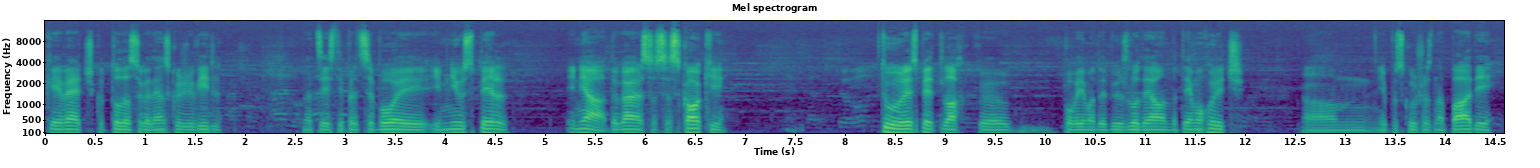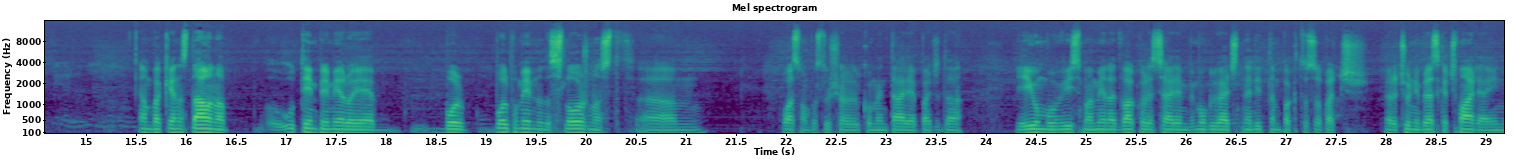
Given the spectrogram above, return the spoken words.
kaj več kot to, da so ga dejansko že videli na cesti pred seboj, jim ni uspel. In ja, dogajali so se skoki. Tu res spet lahko eh, povemo, da je bil zelo dejaven Matej Mohorič, um, je poskušal z napadi. Ampak enostavno v tem primeru je bolj, bolj pomembno, da složnost. Um, pa smo poslušali komentarje, pač, da je Jumbo Visma imela dva kolesarja in bi mogli več narediti, ampak to so pač računi brez kačmarja in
